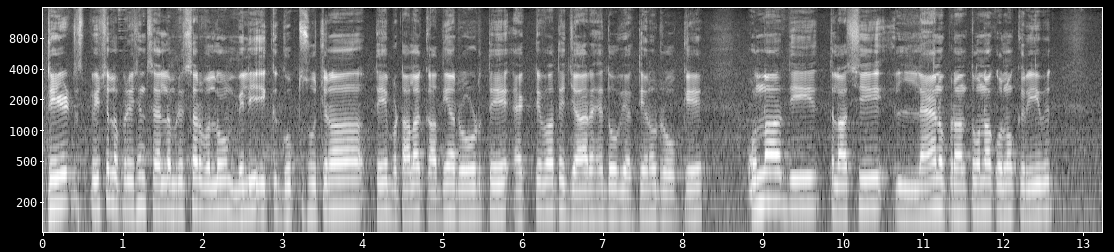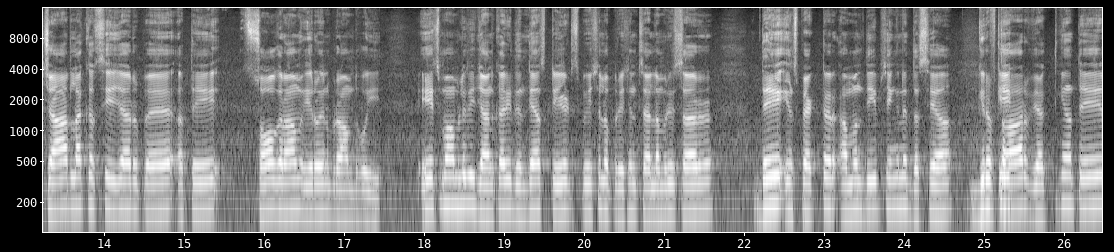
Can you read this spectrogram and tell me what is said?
State special operation cell Amritsar ਵੱਲੋਂ ਮਿਲੀ ਇੱਕ ਗੁਪਤ ਸੂਚਨਾ ਤੇ ਬਟਾਲਾ ਕਾਦੀਆਂ ਰੋਡ ਤੇ ਐਕਟਿਵਾ ਤੇ ਜਾ ਰਹੇ ਦੋ ਵਿਅਕਤੀਆਂ ਨੂੰ ਰੋਕ ਕੇ ਉਹਨਾਂ ਦੀ ਤਲਾਸ਼ੀ ਲੈਣ ਉਪਰੰਤ ਉਹਨਾਂ ਕੋਲੋਂ ਕਰੀਬ 480000 ਰੁਪਏ ਅਤੇ 100 ਗ੍ਰਾਮ ਹੈਰੋਇਨ ਬਰਾਮਦ ਹੋਈ। ਇਸ ਮਾਮਲੇ ਦੀ ਜਾਣਕਾਰੀ ਦਿੰਦਿਆਂ state special operation cell Amritsar ਦੇ ਇੰਸਪੈਕਟਰ ਅਮਨਦੀਪ ਸਿੰਘ ਨੇ ਦੱਸਿਆ ਗ੍ਰਿਫਤਾਰ ਵਿਅਕਤੀਆਂ ਤੇ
